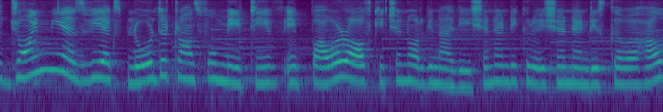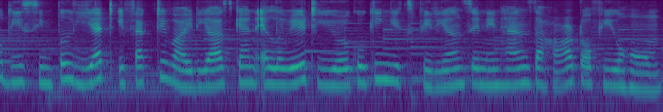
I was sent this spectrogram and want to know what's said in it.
So join me as we explore the transformative power of kitchen organization and decoration and discover how these simple yet effective ideas can elevate your cooking experience and enhance the heart of your home.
